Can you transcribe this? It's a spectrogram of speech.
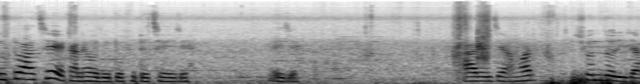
দুটো আছে এখানেও দুটো ফুটেছে এই যে এই যে। আর এই যে আমার সুন্দরীরা।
